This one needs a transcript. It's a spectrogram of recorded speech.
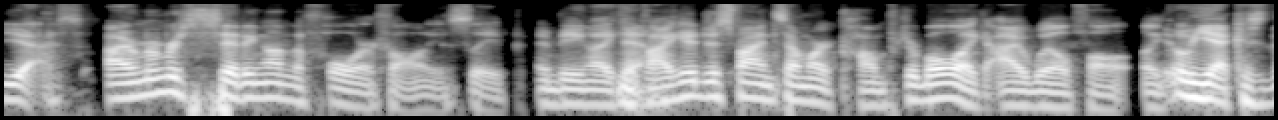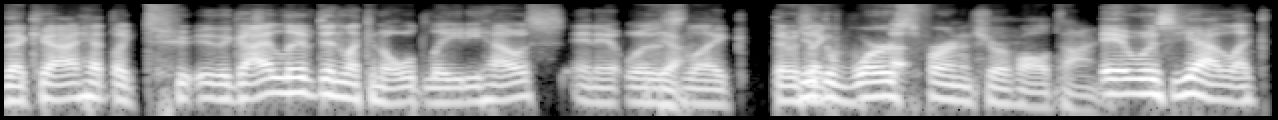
Yes. I remember sitting on the floor falling asleep and being like, if I could just find somewhere comfortable, like I will fall. Like Oh yeah, because the guy had like two. The guy lived in like an old lady house, and it was Yeah. like there was like the worst furniture of all time. It was yeah, like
